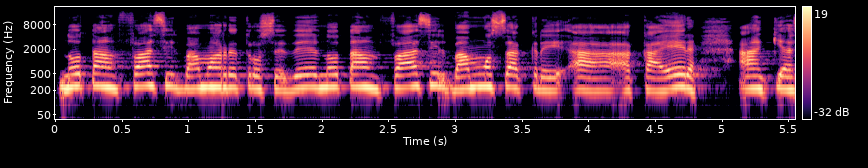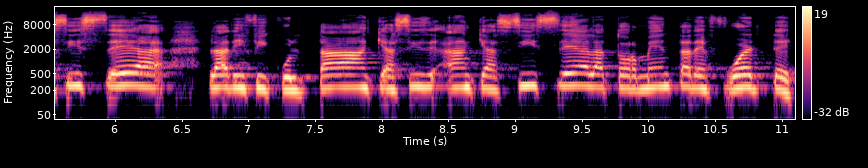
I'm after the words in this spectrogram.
no tan fácil vamos a retroceder, no tan fácil vamos a, a, caer, aunque así sea la dificultad, aunque así, aunque así sea la tormenta de fuerte,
